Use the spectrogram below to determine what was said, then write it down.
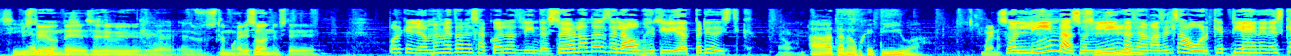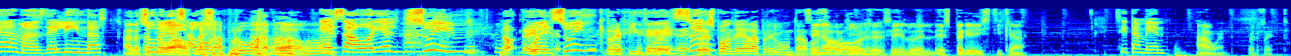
Sí, ¿Usted algunos. dónde es? Eh, ¿Las mujeres son? ¿Usted? Porque yo no me meto en el saco de las lindas. Estoy hablando desde la objetividad periodística. Ah, tan objetiva. Bueno, Son lindas, son Sí. lindas. y Además el sabor que tienen. Es que además de lindas, Ah, las ha súmele el probado. Las ha sabor. probado. Las ha probado. El sabor y el swing. No, o eh, el swing. Repite, eh, swing. responde a la pregunta, por sí, no, favor. porque sí, lo del- es periodística. Sí, también. Ah, bueno, perfecto.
